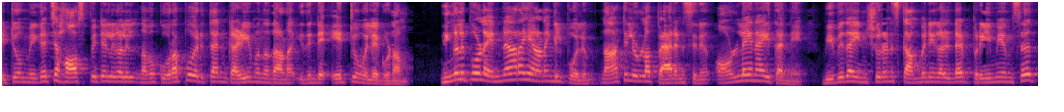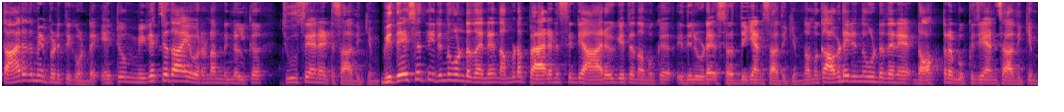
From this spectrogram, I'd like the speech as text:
ഏറ്റവും മികച്ച ഹോസ്പിറ്റലുകളിൽ നമുക്ക് ഉറപ്പുവരുത്താൻ കഴിയുമെന്നതാണ് ഇതിന്റെ ഏറ്റവും വലിയ ഗുണം. നിങ്ങളിപ്പോൾ എൻ ആർ ഐ ആണെങ്കിൽ പോലും നാട്ടിലുള്ള പാരന്റ്സിന് ഓൺലൈനായി തന്നെ വിവിധ ഇൻഷുറൻസ് കമ്പനികളുടെ പ്രീമിയംസ് താരതമ്യപ്പെടുത്തിക്കൊണ്ട് ഏറ്റവും മികച്ചതായ ഒരെണ്ണം നിങ്ങൾക്ക് ചൂസ് ചെയ്യാനായിട്ട് സാധിക്കും. വിദേശത്ത് ഇരുന്നു കൊണ്ട് തന്നെ നമ്മുടെ പാരന്റ്സിന്റെ ആരോഗ്യത്തെ നമുക്ക് ഇതിലൂടെ ശ്രദ്ധിക്കാൻ സാധിക്കും. നമുക്ക് അവിടെ ഇരുന്നു കൊണ്ട് തന്നെ ഡോക്ടറെ ബുക്ക് ചെയ്യാൻ സാധിക്കും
